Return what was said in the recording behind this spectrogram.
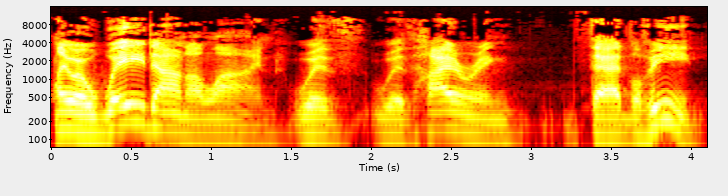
they were way down a line with, with hiring Thad Levine.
